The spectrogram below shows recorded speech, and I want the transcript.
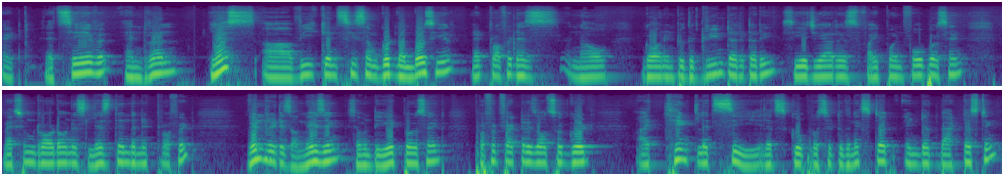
right? Let's save and run. Yes uh, we can see some good numbers here. Net profit has now gone into the green territory. Cagr is 5.4 percent. Maximum drawdown is less than the net profit Win rate is amazing, 78%. Profit factor is also good. I think let's see, let's go proceed to the next step, in-depth backtesting.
